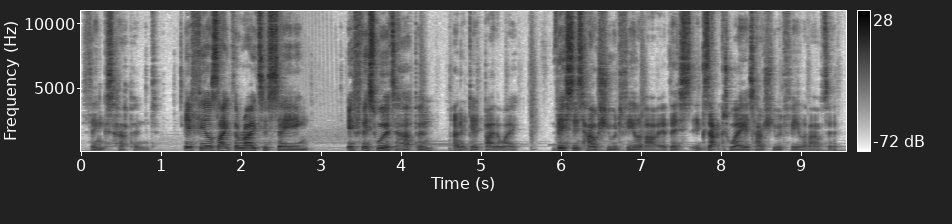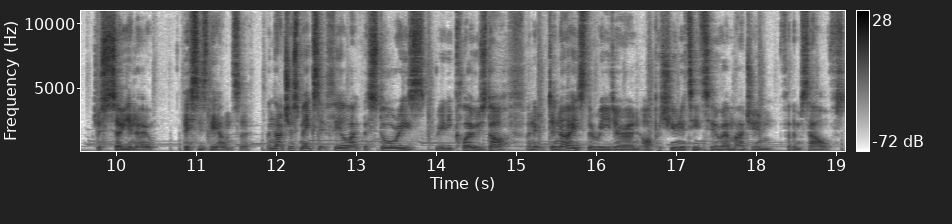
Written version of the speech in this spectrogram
thinks happened. It feels like the writer's saying, if this were to happen, and it did by the way, this is how she would feel about it. This exact way is how she would feel about it. Just so you know, this is the answer. And that just makes it feel like the story's really closed off and it denies the reader an opportunity to imagine for themselves.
